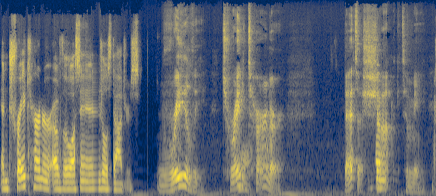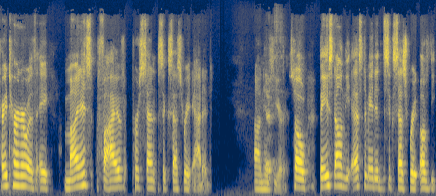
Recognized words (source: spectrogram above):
and Trea Turner of the Los Angeles Dodgers. Really? Trea yeah. Turner? That's a shock um, to me. Trea Turner with a minus 5% success rate added on his year. So, based on the estimated success rate of the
